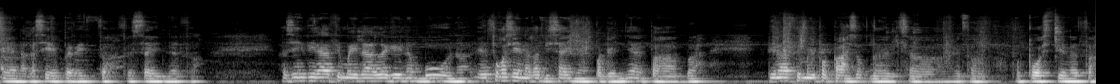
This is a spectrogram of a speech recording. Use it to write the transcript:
Ayan, nakaseparate to, sa side na to. Kasi hindi natin may lalagay ng buo, no? Ito kasi nakadesign yan, pa ganyan, pahaba. Hindi natin may papasok dahil sa, ito, ito poste na to.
